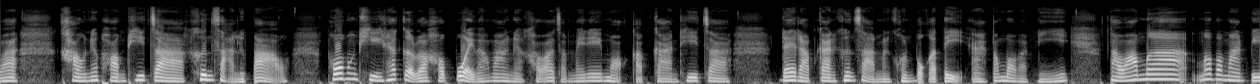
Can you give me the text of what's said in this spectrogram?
ว่า เขาเนี่ยพร้อมที่จะขึ้นศาลหรือเปล่า เพราะว่าบางทีถ้าเกิดว่าเขาป่วยมากๆเนี่ยเขาอาจจะไม่ได้เหมาะกับการที่จะได้รับการขึ้นศาลเหมือนคนปกติอะต้องบอกแบบนี้ แต่ว่าเมื่อเมื่อประมาณปี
